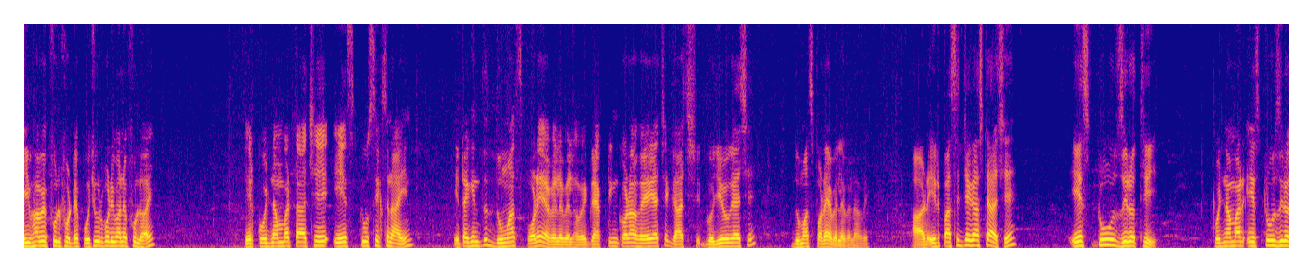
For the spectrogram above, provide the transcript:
এইভাবে ফুল ফোটে প্রচুর পরিমাণে ফুল হয়। এর কোড নাম্বারটা আছে এস টু সিক্স নাইন এটা কিন্তু দু মাস পরে অ্যাভেলেবেল হবে। গ্র্যাফটিং করা হয়ে গেছে গাছ গজিয়েও গেছে দু মাস পরে অ্যাভেলেবেল হবে। আর এর পাশের যে গাছটা আছে S two zero three code number S two zero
